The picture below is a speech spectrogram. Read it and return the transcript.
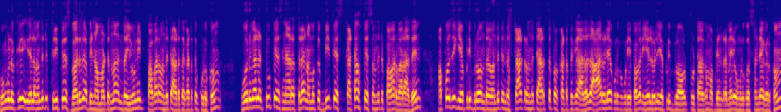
உங்களுக்கு இதில் வந்துட்டு த்ரீ பேஸ் வருது அப்படின்னா மட்டும்தான் இந்த யூனிட் பவர் வந்துட்டு அடுத்த கட்டத்துக்கு கொடுக்கும். ஒருவேளை டூ பேஸ் நேரத்தில் நமக்கு பிபிஎஸ் கட் ஆஃப் பேஸ் வந்துட்டு பவர் வராது. அப்போதைக்கு எப்படி ப்ரோ இந்த வந்துட்டு இந்த ஸ்டார்டர் வந்துட்டு அடுத்த கட்டத்துக்கு அதாவது ஆறு வழியாக கொடுக்கக்கூடிய பவர் ஏழு வழி எப்படி ப்ரோ அவுட்புட் ஆகும் அப்படின்ற மாதிரி உங்களுக்கு ஒரு சந்தேகம் இருக்கும்.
